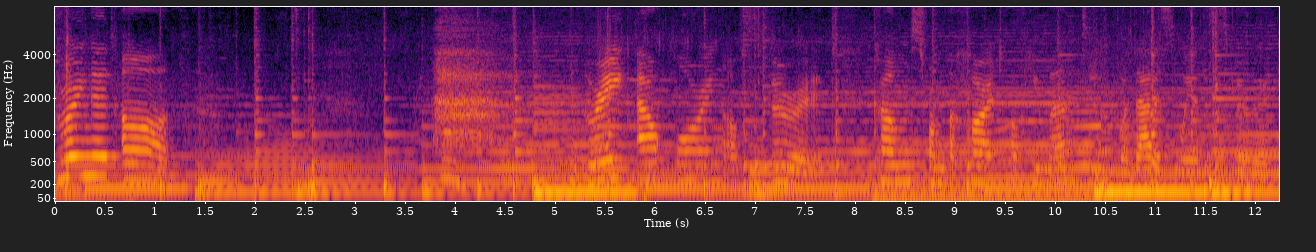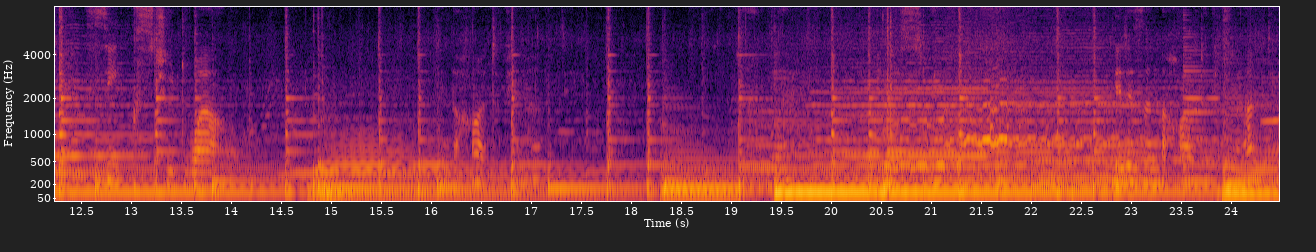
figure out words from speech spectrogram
Bring it on. Outpouring of spirit comes from the heart of humanity, for that is where the spirit seeks to dwell. In the heart of humanity. It is in the heart of humanity.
